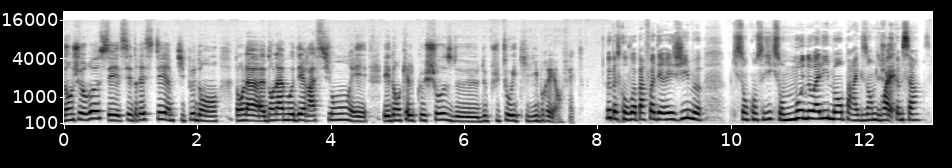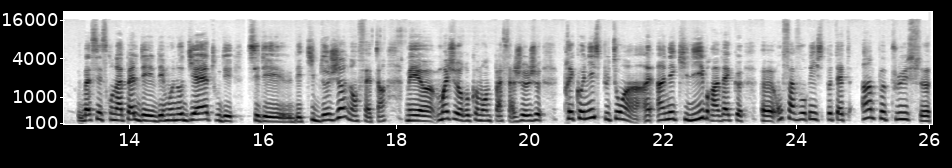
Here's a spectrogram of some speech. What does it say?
dangereux. C'est de rester un petit peu dans la modération et, et dans quelque chose de, de plutôt équilibré en fait. Oui, parce qu'on voit parfois des régimes qui sont conseillés, qui sont monoaliments, par exemple, des choses comme ça bah, c'est ce qu'on appelle des, des monodiètes ou des c'est des, des types de jeûnes en fait. Hein. Mais euh, moi je recommande pas ça. Je, je préconise plutôt un, un, équilibre avec euh, on favorise peut-être un peu plus euh,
